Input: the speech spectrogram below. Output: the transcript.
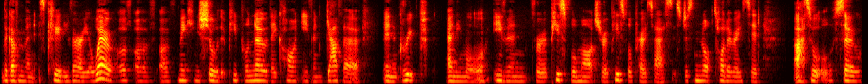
the government is clearly very aware of of of making sure that people know they can't even gather in a group anymore, even for a peaceful march or a peaceful protest. It's just not tolerated at all. So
